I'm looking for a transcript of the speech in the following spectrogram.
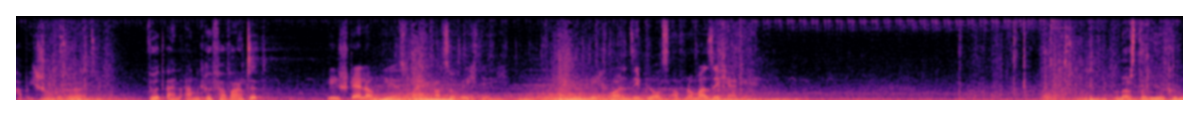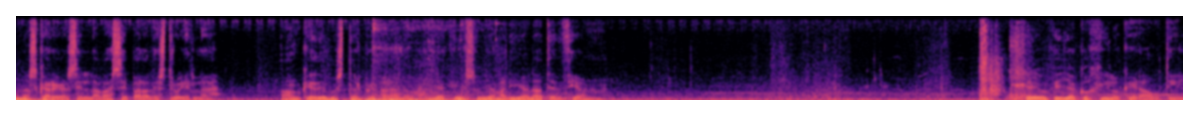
Ah! Hab ich schon gehört. Wird ein Angriff erwartet? Die Stellung hier ist einfach so wichtig. Vermutlich wollen sie bloß auf Nummer sicher gehen. Bastaría con unas cargas en la base para destruirla. Aunque debo estar preparado, ya que eso llamaría la atención. Creo que ya cogí lo que era útil.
